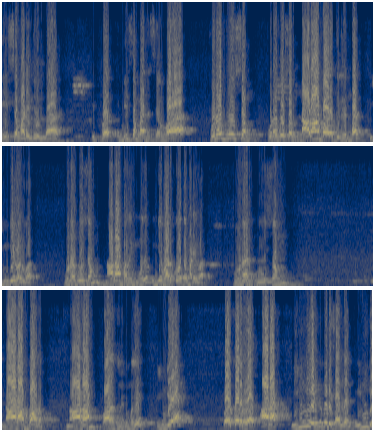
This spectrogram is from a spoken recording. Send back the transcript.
நீசம் அடைந்து உள்ளார் இப்ப நீசம் அடைந்த செவ்வாய் புனபூசம் புனபூசம் நாலாம் பாதத்தில் இருந்தால் இங்கே வருவார். புனர்பூசம் நாலாம் பாதம் போது இங்கே வர்க்கோத்தம் அடைவார். புனர்பூசம். நாலாம் பாதம். நாலாம் பாதத்தில் இருக்கும்போது இங்க வர்க்கோத்தம் ஆனா இங்க இருக்கக்கூடிய சந்திரன் இங்க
